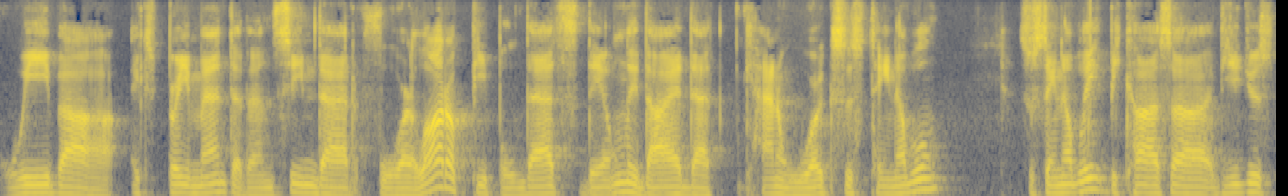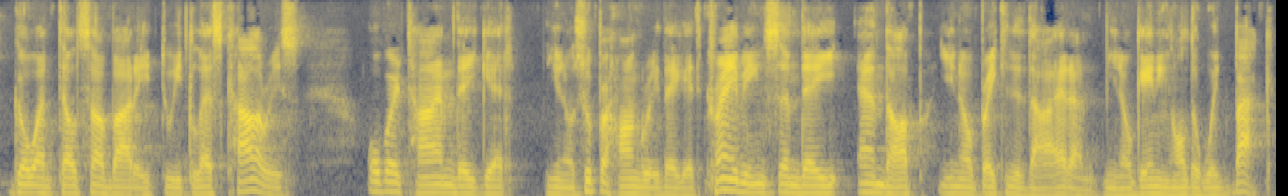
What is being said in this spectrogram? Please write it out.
we've uh, experimented and seen that for a lot of people, that's the only diet that kind of works sustainable, sustainably. Because uh, if you just go and tell somebody to eat less calories, over time they get you know super hungry, they get cravings, and they end up you know breaking the diet and you know gaining all the weight back.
